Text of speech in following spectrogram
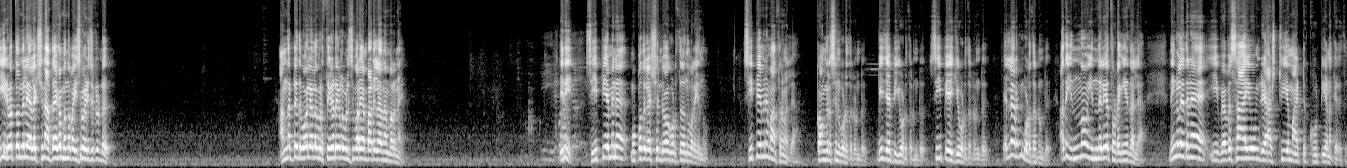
ഈ ഇരുപത്തൊന്നിലെ ഇലക്ഷന് അദ്ദേഹം വന്ന് പൈസ മേടിച്ചിട്ടുണ്ട്. എന്നിട്ട് ഇതുപോലെയുള്ള വൃത്തികേടുകൾ വിളിച്ചു പറയാൻ പാടില്ല എന്നാണ് പറഞ്ഞേ. ഇനി സി പി എമ്മിന് മുപ്പത് ലക്ഷം രൂപ കൊടുത്തതെന്ന് പറയുന്നു. സി പി എമ്മിന് മാത്രമല്ല കോൺഗ്രസ്സിന് കൊടുത്തിട്ടുണ്ട് ബി ജെ പിക്ക് കൊടുത്തിട്ടുണ്ട് സി പി ഐക്ക് കൊടുത്തിട്ടുണ്ട് എല്ലാവർക്കും കൊടുത്തിട്ടുണ്ട്. അത് ഇന്നോ ഇന്നലെയോ തുടങ്ങിയതല്ല. നിങ്ങളിതിനെ ഈ വ്യവസായവും രാഷ്ട്രീയമായിട്ട് കൂട്ടിയിണക്കരുത്.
